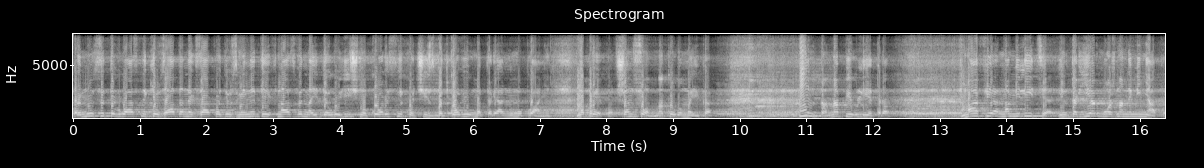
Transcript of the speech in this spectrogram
Примусити власників згаданих закладів змінити їх назви на ідеологічно корисні, хоч і збиткові у матеріальному плані. Наприклад, шансон на коломийка, інта на півлітра, мафія на міліція, інтер'єр можна не міняти.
